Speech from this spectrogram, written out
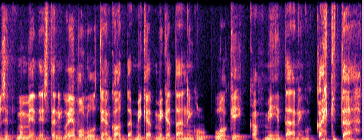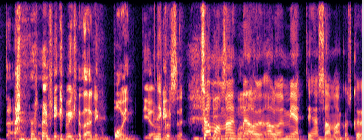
sitten mä mietin sitä niinku evoluution kautta, että mikä, mikä tämä niinku logiikka, mihin tämä niinku kaikki tähtää. mikä mikä tämä niinku pointti on. Niin kuin, se- sama, miksi mä, mä aloin miettiä ihan samaa, koska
